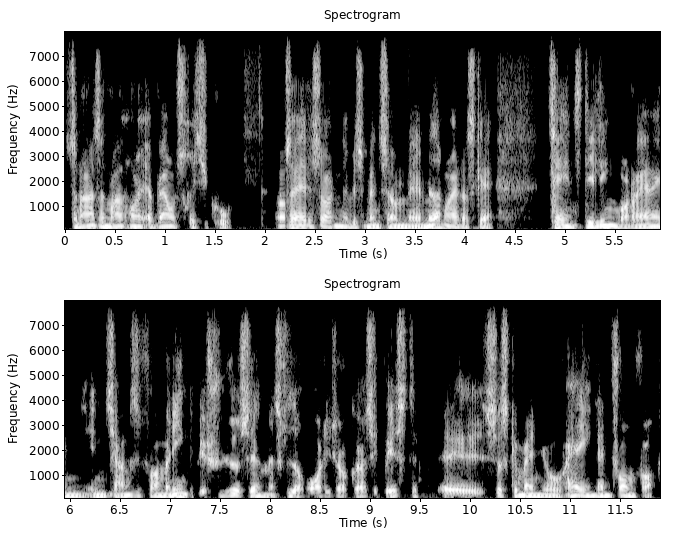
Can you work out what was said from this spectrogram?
Så der er altså en meget høj erhvervsrisiko. Og så er det sådan, at hvis man som øh, medarbejder skal tage en stilling, hvor der er en, en chance for, at man egentlig bliver fyret, selvom man slider hurtigt og gør sit bedste, øh, så skal man jo have en eller anden form for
